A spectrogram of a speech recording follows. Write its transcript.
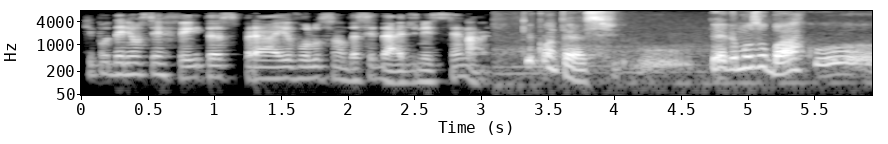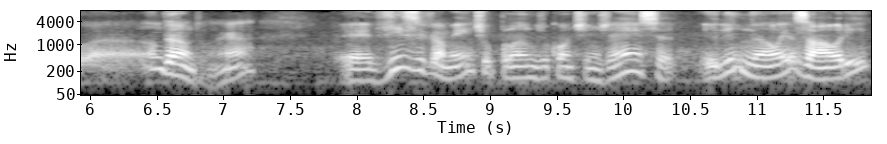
que poderiam ser feitas para a evolução da cidade nesse cenário. O que acontece? Pegamos o barco ah, andando, né? É, visivelmente o plano de contingência ele não exaure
